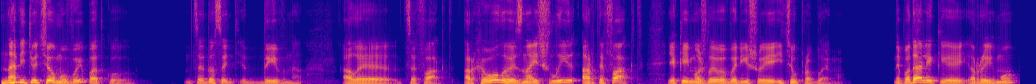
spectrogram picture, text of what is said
навіть у цьому випадку це досить дивно, але це факт. Археологи знайшли артефакт, який, можливо, вирішує і цю проблему. Неподалік Риму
